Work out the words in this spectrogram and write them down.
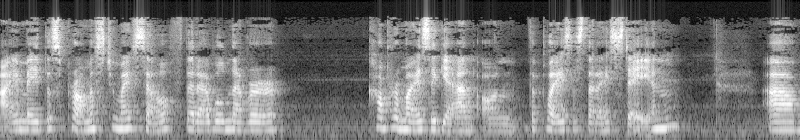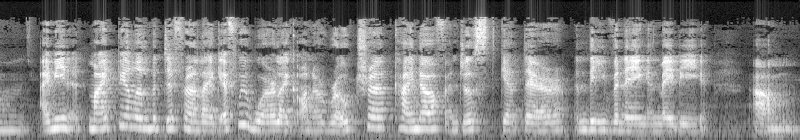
I made this promise to myself that I will never compromise again on the places that I stay in. Um, I mean, it might be a little bit different. Like if we were like on a road trip, kind of, and just get there in the evening and maybe um,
